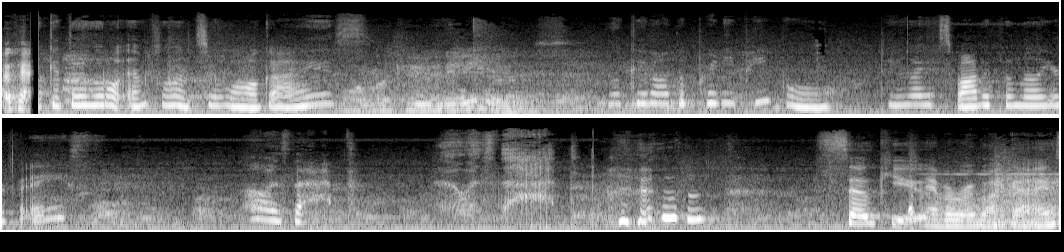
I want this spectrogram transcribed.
Okay. Look at their little influencer wall, guys. Look who it is. Look at all the pretty people. Do you guys spot a familiar face? Who is that? Who is that? so cute. I have a robot, guys.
